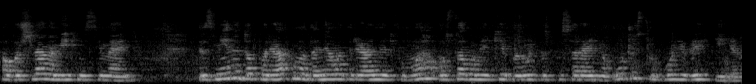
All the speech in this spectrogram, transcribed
або членам їхніх сімей. Зміни до порядку надання матеріальної допомоги особам, які беруть безпосередню участь у бойових діях.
